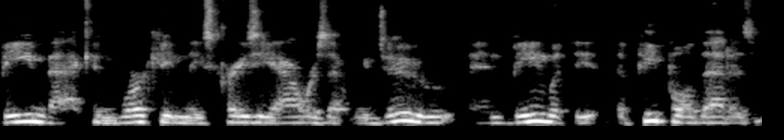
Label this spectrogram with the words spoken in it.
being back and working these crazy hours that we do and being with the, the people that is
